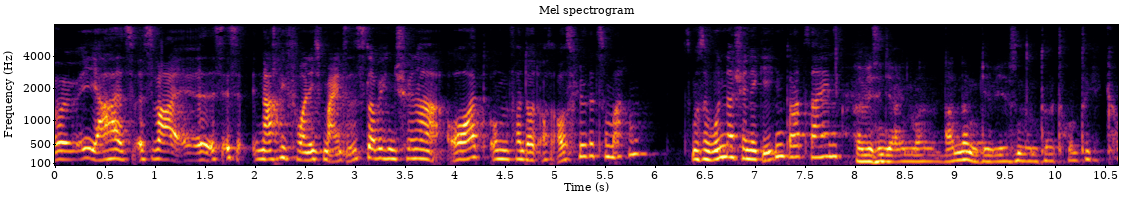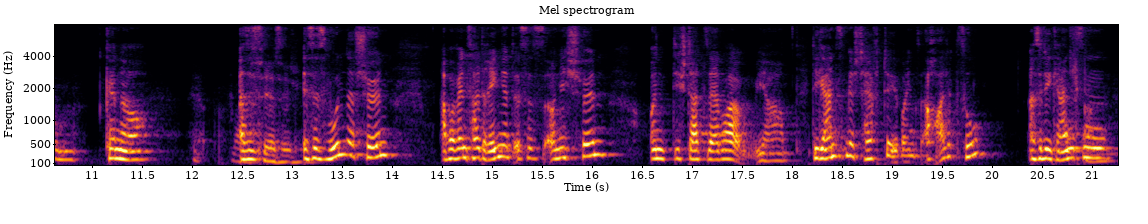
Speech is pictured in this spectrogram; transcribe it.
Äh, Ja, es, es war, es ist nach wie vor nicht meins. Es ist, glaube ich, ein schöner Ort, um von dort aus Ausflüge zu machen. Es muss eine wunderschöne Gegend dort sein. Weil wir sind ja einmal wandern gewesen und dort runtergekommen. Genau. Ja, war Also sehr, sehr schön. es ist wunderschön, aber wenn es halt regnet, ist es auch nicht schön. Und die Stadt selber, ja, die ganzen Geschäfte übrigens auch alle zu. Also die ganzen,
